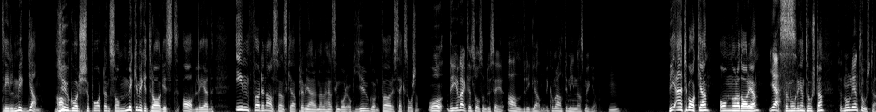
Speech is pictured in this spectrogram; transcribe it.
till Myggan. Ja. Djurgårdssupporten som mycket, mycket tragiskt avled inför den allsvenska premiären mellan Helsingborg och Djurgården för sex år sedan. Och det är ju verkligen så som du säger, aldrig glömd. Vi kommer alltid minnas myggan. Vi är tillbaka om några dagar igen, Yes! förmodligen torsdag. Förmodligen torsdag.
